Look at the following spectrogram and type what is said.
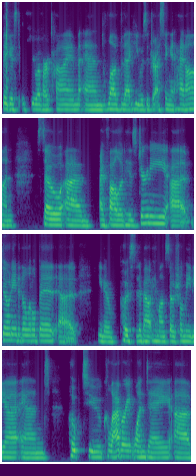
biggest issue of our time and loved that he was addressing it head on. So um, I followed his journey, uh, donated a little bit, uh, you know, posted about him on social media and hoped to collaborate one day. Uh,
